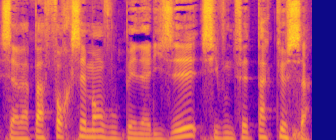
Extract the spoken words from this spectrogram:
ça va pas forcément vous pénaliser si vous ne faites pas que ça.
